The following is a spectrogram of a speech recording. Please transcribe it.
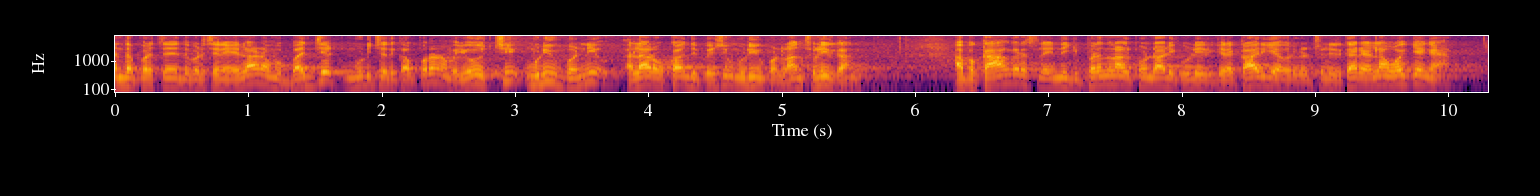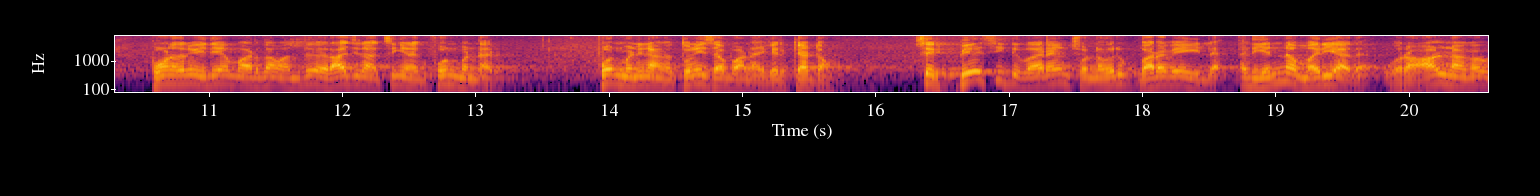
இந்த பிரச்சனை இந்த பிரச்சனை எல்லாம் நம்ம பட்ஜெட் முடிச்சதுக்கப்புறம் நம்ம யோசித்து முடிவு பண்ணி எல்லோரும் உட்காந்து பேசி முடிவு பண்ணலாம்னு சொல்லியிருக்காங்க. அப்போ காங்கிரஸில் இன்றைக்கி பிறந்தநாள் கொண்டாடி கூடியிருக்கிற கார்கே அவர்கள் சொல்லியிருக்காரு. எல்லாம் ஓகேங்க. போன தடவை இதே மாதிரி தான் வந்து ராஜ்நாத் சிங் எனக்கு ஃபோன் பண்ணார். ஃபோன் பண்ணி நாங்கள் துணை சபாநாயகர் கேட்டோம். சரி பேசிட்டு வரேன்னு சொன்னவர் வரவே இல்லை. அது என்ன மரியாதை? ஒரு ஆள் நாங்கள்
